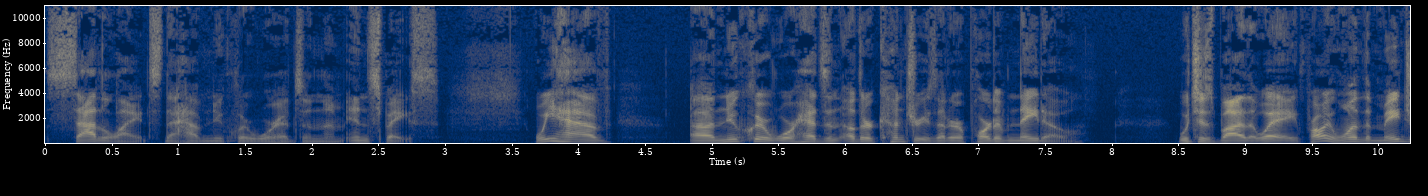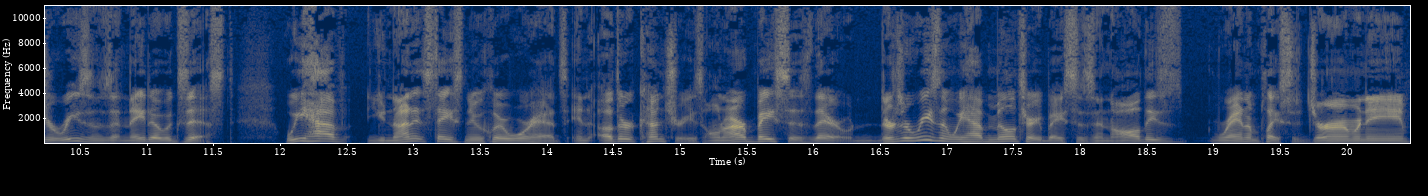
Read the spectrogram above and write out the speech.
satellites that have nuclear warheads in them in space. We have uh, nuclear warheads in other countries that are a part of NATO, which is, by the way, probably one of the major reasons that NATO exists. We have United States nuclear warheads in other countries on our bases there. There's a reason we have military bases in all these random places, Germany,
